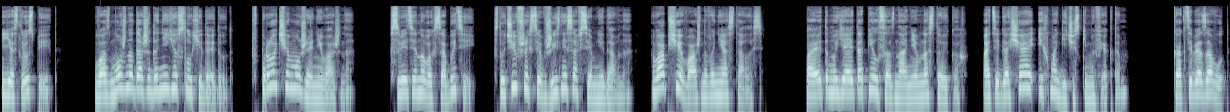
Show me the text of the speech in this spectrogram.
если успеет. Возможно, даже до нее слухи дойдут. Впрочем, уже не важно. В свете новых событий, случившихся в жизни совсем недавно, вообще важного не осталось. Поэтому я и топил сознание в настойках, отягощая их магическим эффектом. «Как тебя зовут?»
